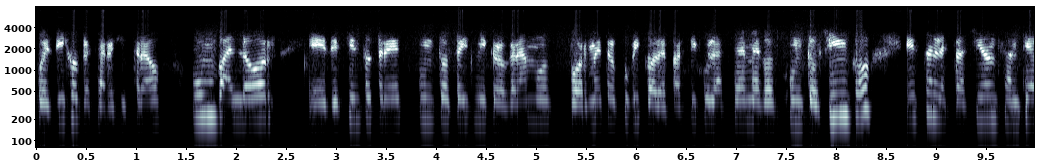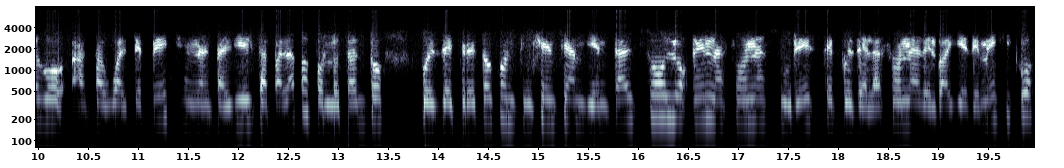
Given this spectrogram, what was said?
pues dijo que se registró un valor eh, de 103.6 microgramos por metro cúbico de partículas PM2.5. Esto en la estación Santiago Azahualtepec, en la alcaldía Iztapalapa, por lo tanto, pues decretó contingencia ambiental solo en la zona sureste, pues de la zona del Valle de México,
